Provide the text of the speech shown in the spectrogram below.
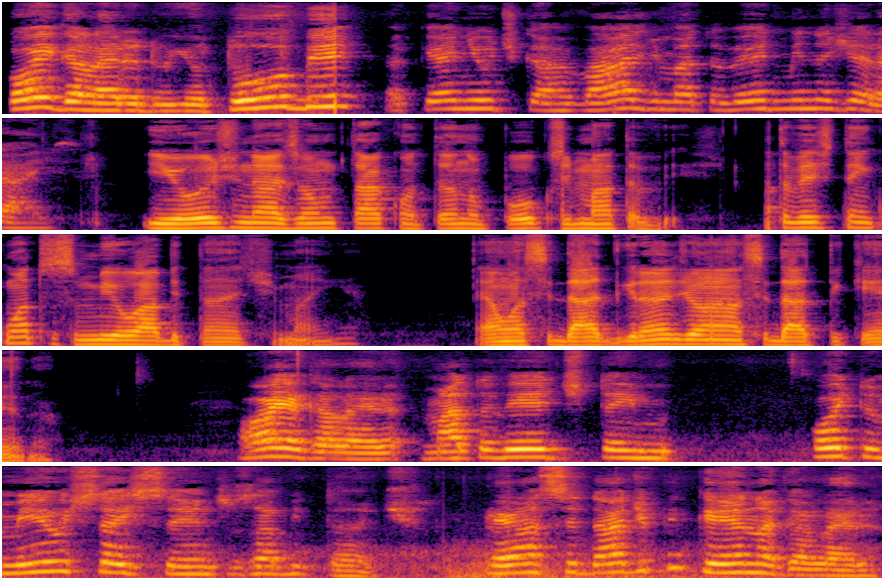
Oi galera do YouTube, aqui é Nilde Carvalho de Mata Verde, Minas Gerais. E hoje nós vamos estar tá contando um pouco de Mata Verde. Mata Verde tem quantos mil habitantes, mãe? É uma cidade grande ou é uma cidade pequena? Olha galera, Mata Verde tem 8.600 habitantes. É uma cidade pequena galera.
